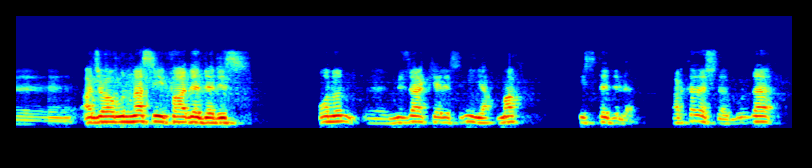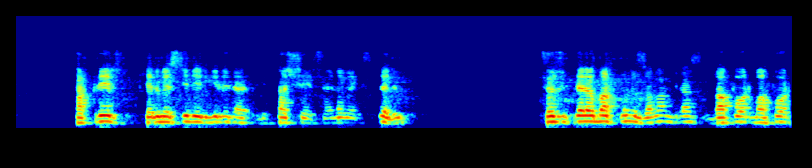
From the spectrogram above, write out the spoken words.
e, acaba bunu nasıl ifade ederiz? Onun e, müzakeresini yapmak istediler. Arkadaşlar burada takrir kelimesiyle ilgili de birkaç şey söylemek isterim. Sözlüklere baktığınız zaman biraz rapor rapor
